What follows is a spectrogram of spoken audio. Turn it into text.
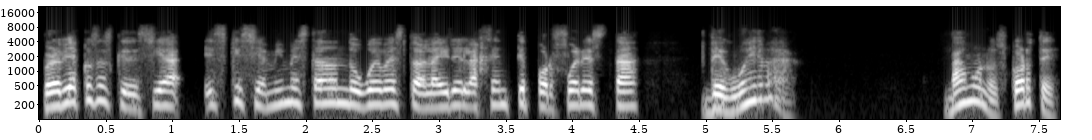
Pero había cosas que decía, es que si a mí me está dando hueva esto al aire, la gente por fuera está de hueva. Vámonos, corte.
